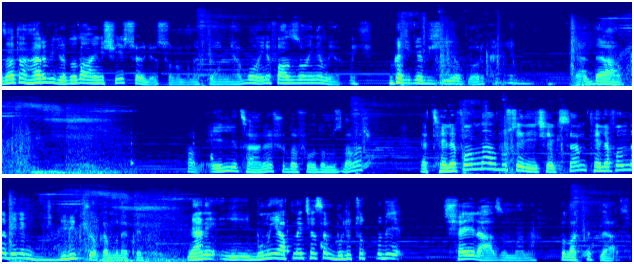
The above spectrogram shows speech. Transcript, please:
Zaten her videoda da aynı şeyi söylüyorsun amına koyayım ya. Bu oyunu fazla oynamıyor. Başka bir şey yok moruk. Ya devam. Tamam 50 tane şurada food'umuz da var. Ya telefonla bu seriyi çeksem telefonda benim grip yok amına koyayım. Yani e, bunu yapmaya çalışsam bluetooth'lu bir şey lazım bana. Kulaklık lazım.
